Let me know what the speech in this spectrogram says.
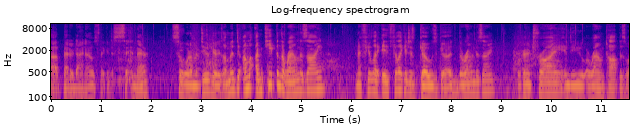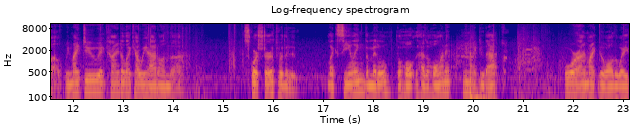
uh, better dinos. They can just sit in there. So what I'm gonna do here is I'm gonna do, I'm I'm keeping the round design, and I feel like I feel like it just goes good the round design. We're going to try and do a round top as well. We might do it kind of like how we had on the Scorched Earth, where the like ceiling, the middle, the hole that has a hole in it. We might do that. Or I might go all the way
